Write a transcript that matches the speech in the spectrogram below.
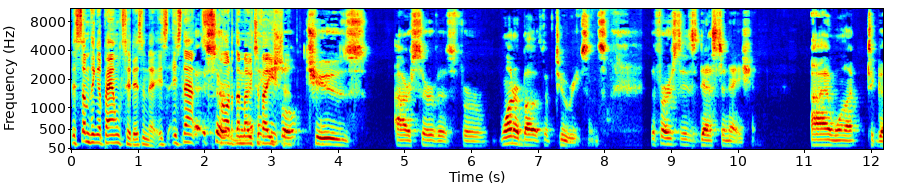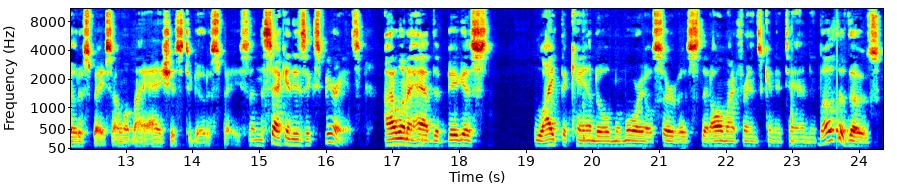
there's something about it, isn't it? Is is that uh, part of the motivation? people choose our service for one or both of two reasons. The first is destination. I want to go to space. I want my ashes to go to space. And the second is experience. I want to have the biggest light the candle memorial service that all my friends can attend. Both of those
